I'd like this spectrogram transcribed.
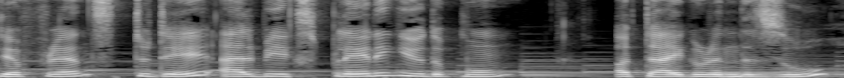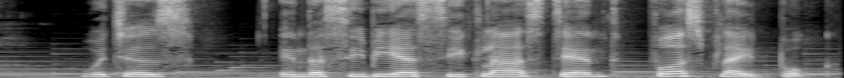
Dear friends, today I'll be explaining you the poem A Tiger in the Zoo, which is in the CBSE Class 10th First Flight book.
